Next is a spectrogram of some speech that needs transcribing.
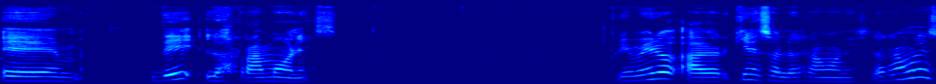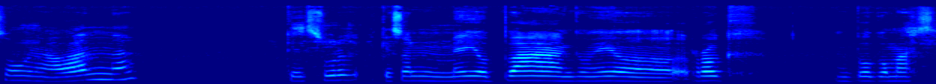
em, de los Ramones. Primero, a ver, ¿quiénes son los Ramones? Los Ramones son una banda que, sur que son medio punk, medio rock, un poco más.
